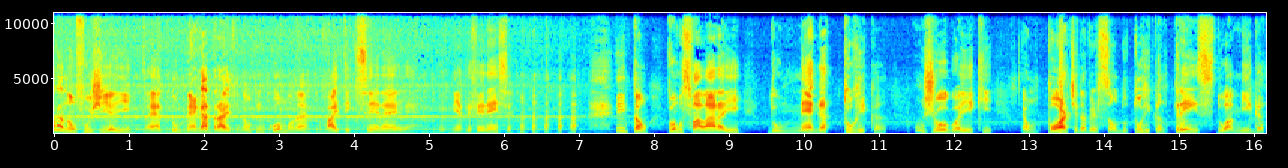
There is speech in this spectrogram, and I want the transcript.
Para não fugir aí, né, do Mega Drive, não tem como, né? Vai ter que ser, né? É minha preferência. então, vamos falar aí do Mega Turrican, um jogo aí que é um porte da versão do Turrican 3 do Amiga,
